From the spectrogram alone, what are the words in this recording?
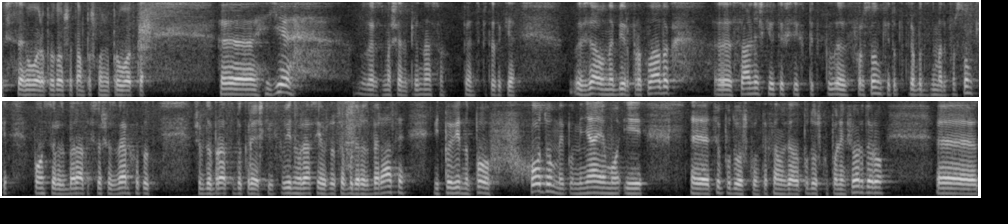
все говорить про те, що там пошкоджена проводка. Є, зараз з машини принесу, в принципі, це таке. Взяв набір прокладок, е, сальничків тих всіх під форсунки, тобто треба буде знімати форсунки, повністю розбирати все, що зверху тут, щоб добратися до кришки. Відповідно, раз я вже це буду розбирати, відповідно, по входу ми поміняємо і е, цю подушку. Так само взяли подушку по лімфьордеру. Е,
